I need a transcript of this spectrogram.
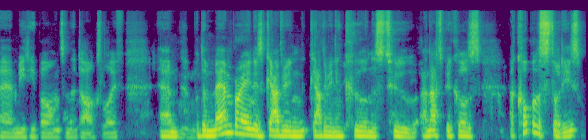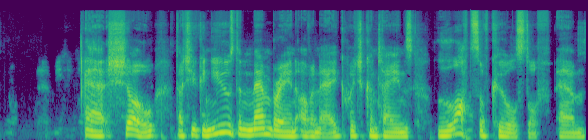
uh, meaty bones in the dog's life. Um, but the membrane is gathering gathering in coolness too, and that's because a couple of studies uh, show that you can use the membrane of an egg, which contains lots of cool stuff. Um,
